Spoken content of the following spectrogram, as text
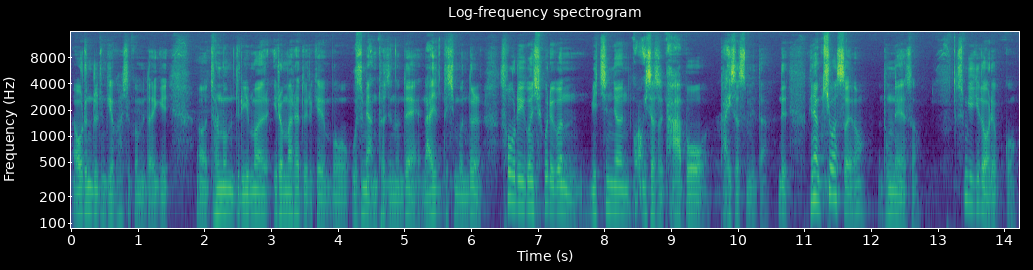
어른들 좀 기억하실 겁니다. 이게 어, 젊은 분들이 이런 말, 이런 말 해도 이렇게 뭐 웃음이 안 터지는데 나이 드신 분들 서울이건 시골이건 미친년 꼭 있었어요. 바보 다 있었습니다. 근데 그냥 키웠어요. 동네에서 숨기기도 어렵고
